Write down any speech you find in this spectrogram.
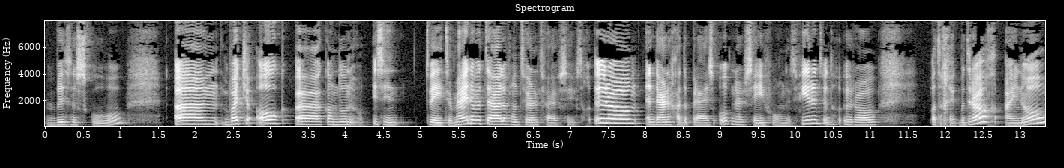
business school. Um, wat je ook uh, kan doen is in twee termijnen betalen van 275 euro. En daarna gaat de prijs op naar 724 euro. Wat een gek bedrag, I know.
